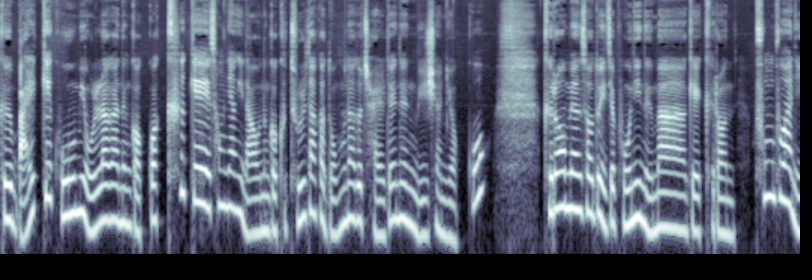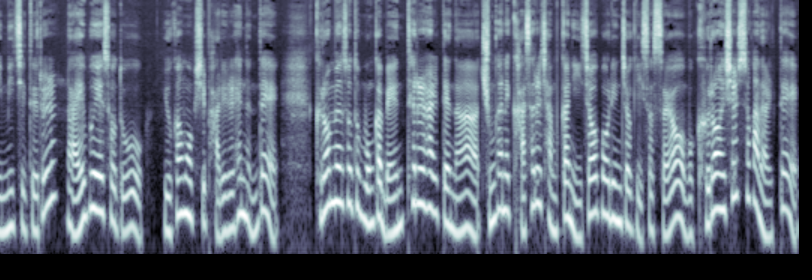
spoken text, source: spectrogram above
그 맑게 고음이 올라가는 것과 크게 성량이 나오는 것 그 둘 다가 너무나도 잘 되는 뮤지션이었고 그러면서도 이제 본인 음악의 그런 풍부한 이미지들을 라이브에서도 유감없이 발휘를 했는데 그러면서도 뭔가 멘트를 할 때나 중간에 가사를 잠깐 잊어버린 적이 있었어요. 뭐 그런 실수가 날 때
